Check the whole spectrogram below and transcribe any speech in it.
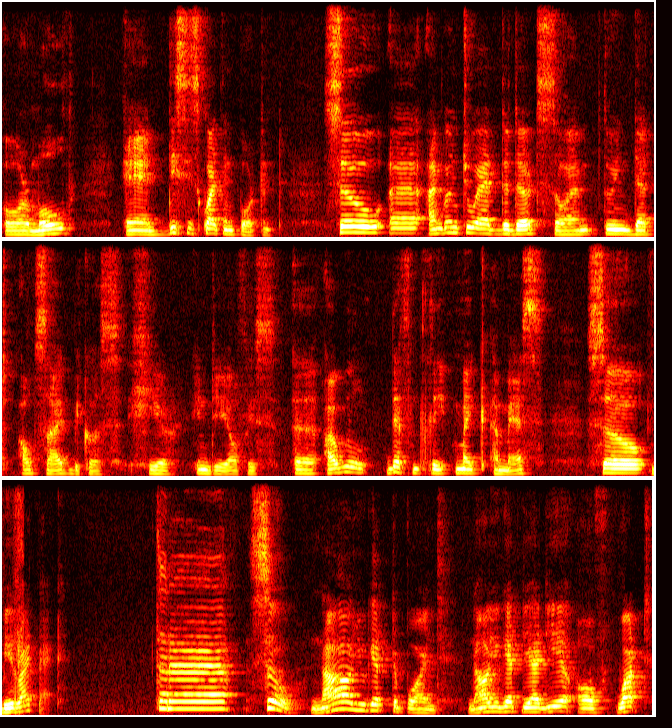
or mold and this is quite important. So uh, I'm going to add the dirt so I'm doing that outside because here in the office uh, I will definitely make a mess. So be right back. Ta-da! so now you get the point. Now you get the idea of what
